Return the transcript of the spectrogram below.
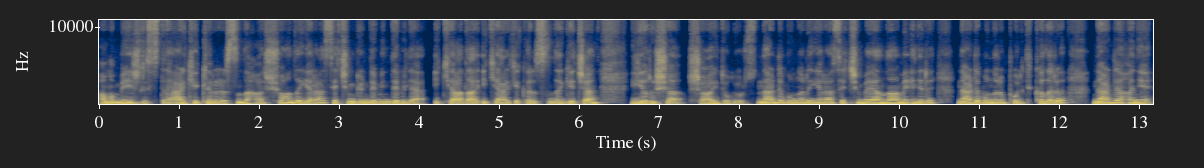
Ama mecliste erkekler arasında ha şu anda yerel seçim gündeminde bile iki aday, iki erkek arasında geçen yarışa şahit oluyoruz. Nerede bunların yerel seçim beyannameleri? Nerede bunların politikaları? Nerede hani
